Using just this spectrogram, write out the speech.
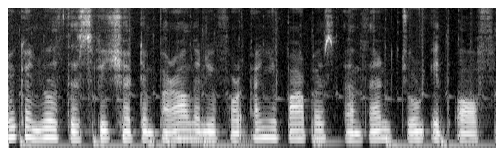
You can use this feature temporarily for any purpose and then turn it off.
